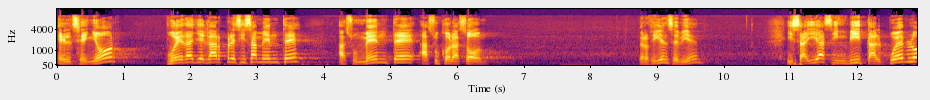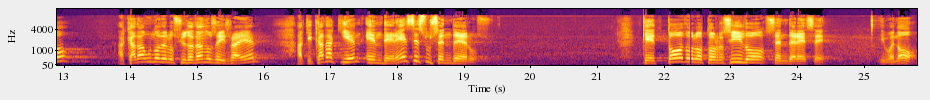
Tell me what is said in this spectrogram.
el Señor pueda llegar precisamente a su mente, a su corazón. Pero fíjense bien, Isaías invita al pueblo, a cada uno de los ciudadanos de Israel, a que cada quien enderece sus senderos, que todo lo torcido se enderece. Y bueno,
